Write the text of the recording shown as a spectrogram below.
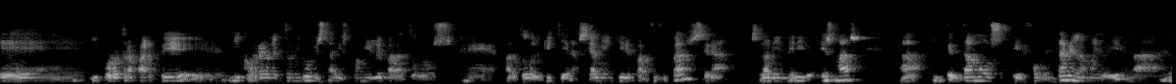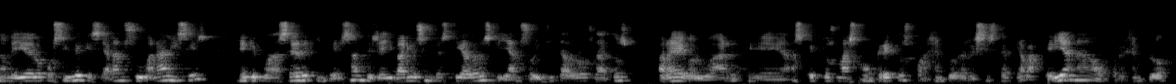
eh, y por otra parte eh, mi correo electrónico que está disponible para todos, eh, para todo el que quiera. Si alguien quiere participar, será, será bienvenido. Es más, ah, intentamos fomentar en la, mayoría, en la, medida de lo posible que se hagan subanálisis que puedan ser interesantes. Y hay varios investigadores que ya han solicitado los datos para evaluar aspectos más concretos, por ejemplo, de resistencia bacteriana o, por ejemplo,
